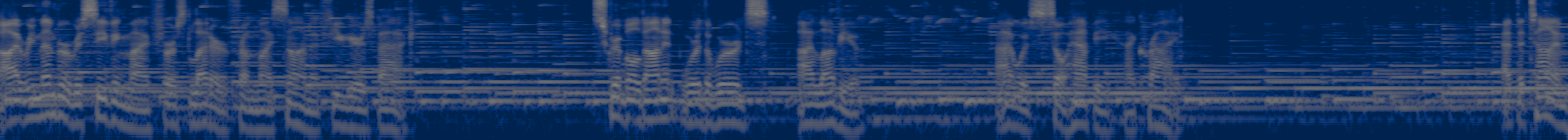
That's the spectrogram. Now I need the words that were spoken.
I remember receiving my first letter from my son a few years back. Scribbled on it were the words, I love you. I was so happy I cried. At the time,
